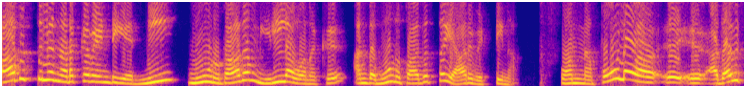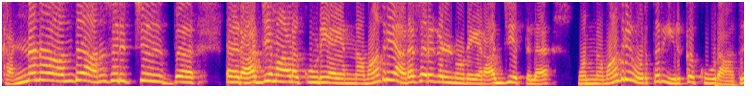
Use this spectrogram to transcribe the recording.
பாதத்துல நடக்க வேண்டிய நீ மூணு பாதம் இல்ல உனக்கு அந்த மூணு பாதத்தை யாரு வெட்டினா? உன்னை போல அதாவது கண்ணனை வந்து அனுசரிச்சு ராஜ்யம் ஆளக்கூடிய என்ன மாதிரி அரசர்களுடைய ராஜ்யத்துல உன்ன மாதிரி ஒருத்தர் இருக்கக்கூடாது.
